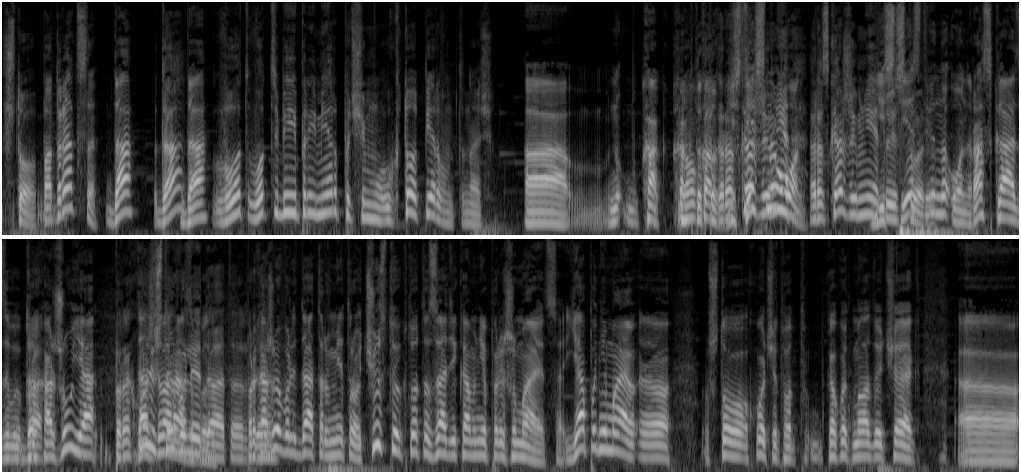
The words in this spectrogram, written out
Что, подраться? Да. Да? Да. Вот, вот тебе и пример, почему. Кто первым-то начал? А, ну, как? Как, ну, как? Расскажи мне, он. Расскажи мне эту историю. Естественно, он. Рассказываю. Да. Прохожу я... Проходишь ты валидатор. Было. Прохожу да. валидатор в метро. Чувствую, кто-то сзади ко мне прижимается. Я понимаю, э, что хочет вот какой-то молодой человек э,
